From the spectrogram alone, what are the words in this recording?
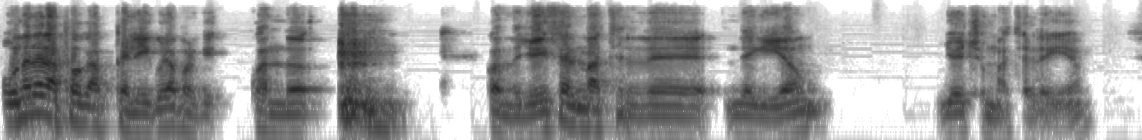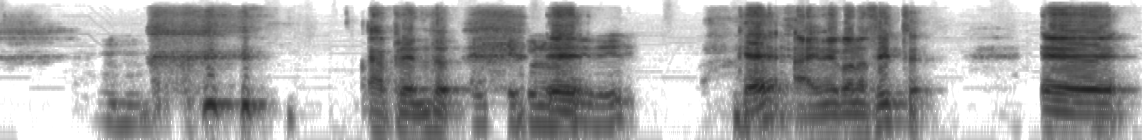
una de las pocas películas, porque cuando, cuando yo hice el máster de, de guion, yo he hecho un máster de guion, aprendo. Eh. ¿Qué? Ahí me conociste. Eh,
